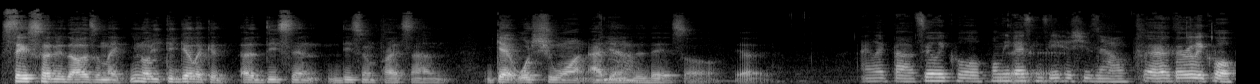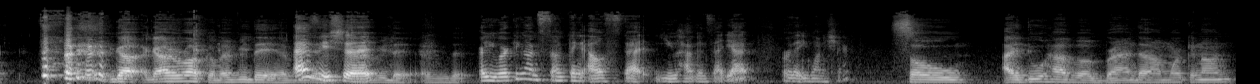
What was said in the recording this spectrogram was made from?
six hundred dollars and like you know you could get like a, a decent decent price and get what you want at the end of the day. So yeah. I like that. It's really cool. Only you guys can see his shoes now. They're, they're really cool. got I gotta rock them every day. Every As day, you should. Every day, every day. Are you working on something else that you haven't said yet or that you want to share? So I do have a brand that I'm working on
